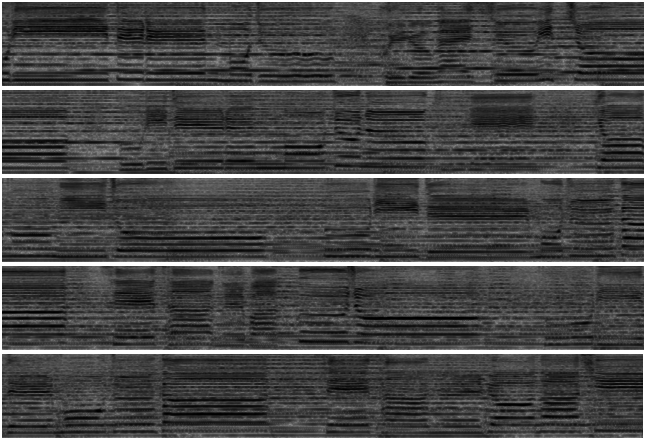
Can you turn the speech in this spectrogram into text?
우리들은 모두 훌륭할 수 있죠. 우리들은 모두 누구의 영웅이죠. 우리들 세상을 바꾸죠. 우리들 모두가 세상을 변화시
